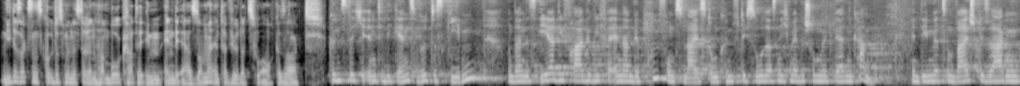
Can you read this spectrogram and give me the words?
Niedersachsens Kultusministerin Hamburg hatte im NDR Sommerinterview dazu auch gesagt, künstliche Intelligenz wird es geben. Und dann ist eher die Frage, wie verändern wir Prüfungsleistung künftig so, dass nicht mehr geschummelt werden kann. Indem wir zum Beispiel sagen,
